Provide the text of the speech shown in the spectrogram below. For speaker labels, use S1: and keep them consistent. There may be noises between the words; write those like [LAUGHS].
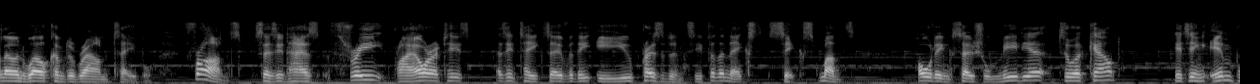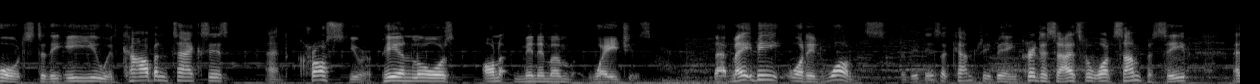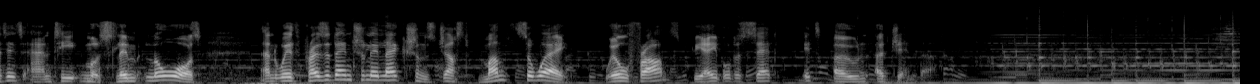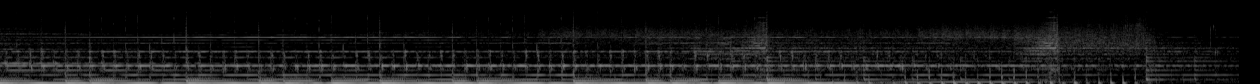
S1: Hello and welcome to Roundtable. France says it has three priorities as it takes over the EU presidency for the next six months holding social media to account, hitting imports to the EU with carbon taxes, and cross European laws on minimum wages. That may be what it wants, but it is a country being criticized for what some perceive as its anti Muslim laws. And with presidential elections just months away, will France be able to set its own agenda?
